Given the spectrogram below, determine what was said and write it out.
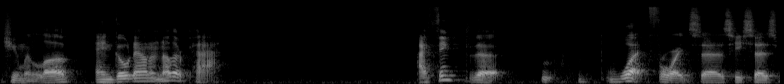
human love and go down another path. I think the what Freud says, he says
